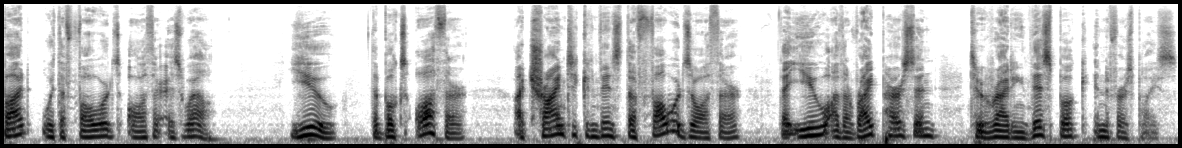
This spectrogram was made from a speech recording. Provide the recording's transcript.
but with the foreword's author as well. You, the book's author, are trying to convince the foreword's author that you are the right person to be writing this book in the first place.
